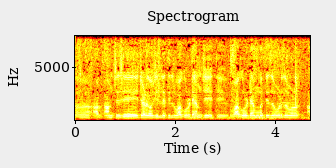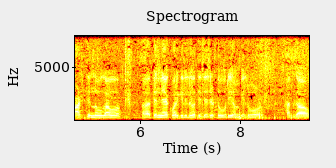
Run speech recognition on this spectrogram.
अं, आम- आमचे जे जळगाव जिल्ह्यातील वाघोर डॅम जे आहे ते वाघोर डॅममध्ये जवळजवळ आठ ते नऊ गावं अं, त्यांनी अक्वार केलेले होते. त्याच्यात डोरी आंबेलोड हातगाव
